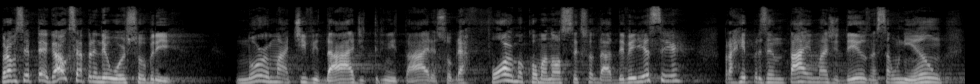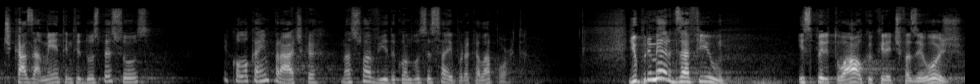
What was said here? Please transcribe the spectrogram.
Para você pegar o que você aprendeu hoje sobre normatividade trinitária, sobre a forma como a nossa sexualidade deveria ser, para representar a imagem de Deus nessa união de casamento entre duas pessoas, e colocar em prática na sua vida quando você sair por aquela porta. E o primeiro desafio espiritual que eu queria te fazer hoje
